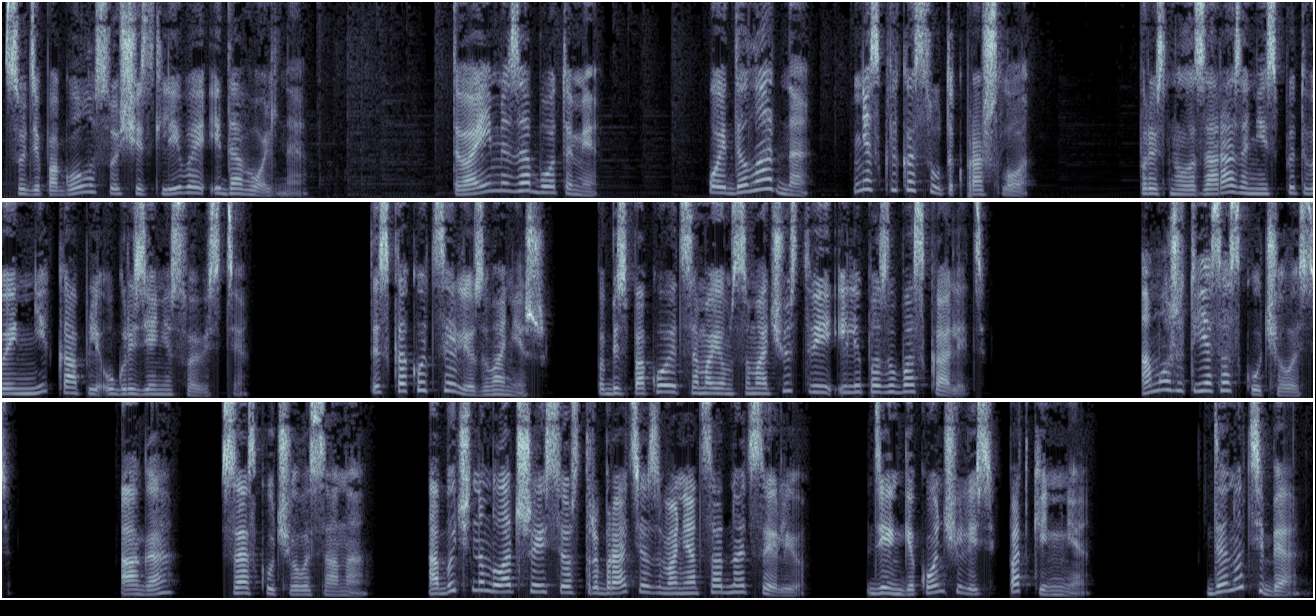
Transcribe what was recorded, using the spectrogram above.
судя по голосу, счастливая и довольная. «Твоими заботами». «Ой, да ладно, несколько суток прошло», прыснула зараза, не испытывая ни капли угрызения совести. «Ты с какой целью звонишь? Побеспокоиться о моем самочувствии или позубоскалить?» «А может, я соскучилась?» «Ага, соскучилась она. Обычно младшие сестры-братья звонят с одной целью. Деньги кончились, подкинь мне». «Да ну тебя!»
